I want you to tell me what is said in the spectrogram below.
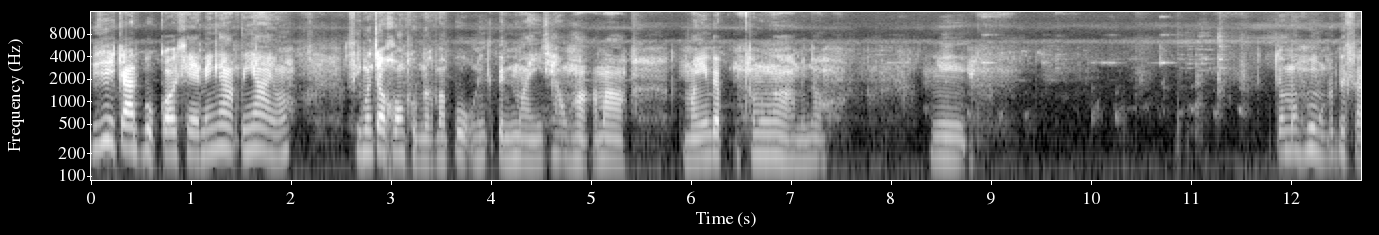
วิธีการปลูกกอแคไม่ง่ายไม่ง่ายเนาะซื้อมันจะเอาของถุมแล้วมาปลูกนี่เป็นไม้ที่เอาหามา ไม้แบบทำงานเลยเนาะนี่จะมาหุ่งแล้วไปใส่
